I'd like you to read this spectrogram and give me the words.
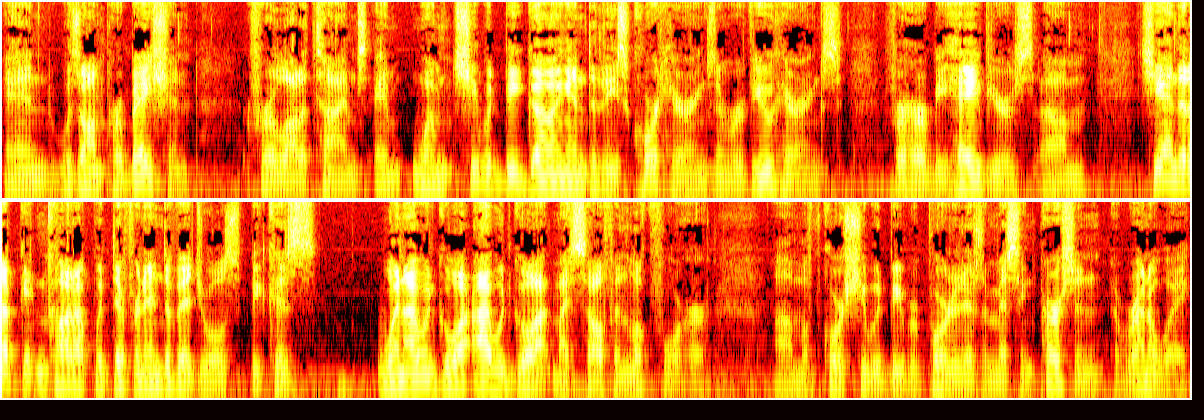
and was on probation for a lot of times. And when she would be going into these court hearings and review hearings for her behaviors, um, she ended up getting caught up with different individuals because when I would go out, I would go out myself and look for her. Um, of course, she would be reported as a missing person, a runaway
